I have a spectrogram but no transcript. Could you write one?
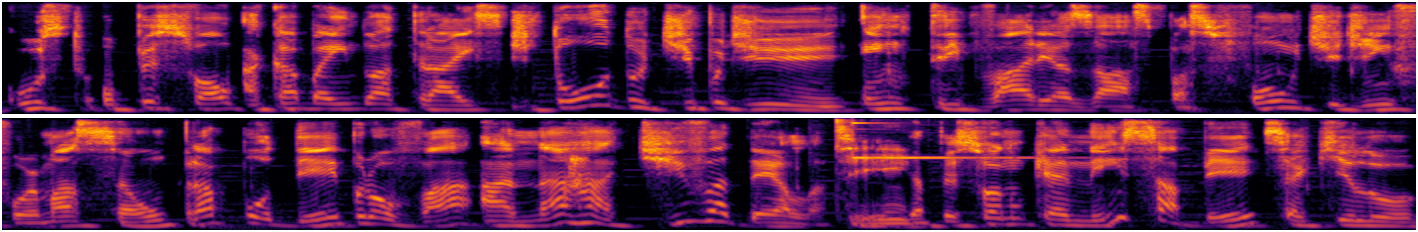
custo, o pessoal acaba indo atrás de todo tipo de, entre várias aspas, fonte de informação para poder provar a narrativa dela. Sim. E a pessoa não quer nem saber se aquilo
